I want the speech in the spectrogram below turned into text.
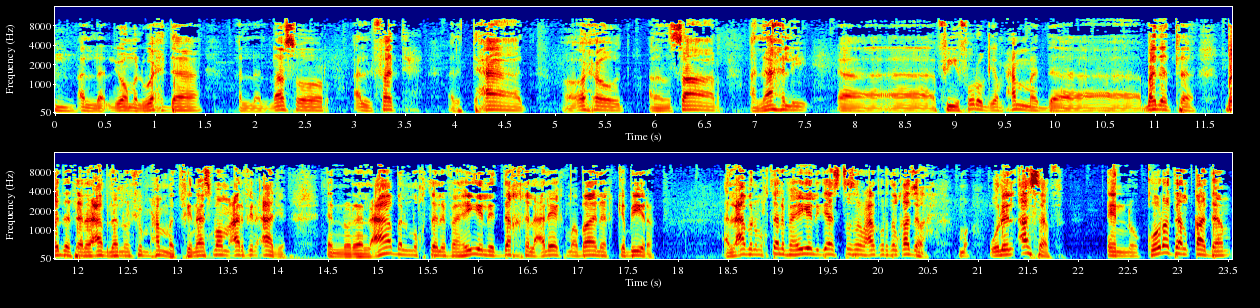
ال- اليوم الوحدة ال- النصر الفتح الاتحاد آه، أحد. الأنصار الأهلي آه، آه، في فرق يا محمد آه، بدت بدت الألعاب لأنه شوف محمد في ناس ما هم عارفين حاجة إنه الألعاب المختلفة هي اللي تدخل عليك مبالغ كبيرة. الألعاب المختلفة هي اللي جالسة تصرف على كرة القدم. صح. وللأسف إنه كرة القدم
